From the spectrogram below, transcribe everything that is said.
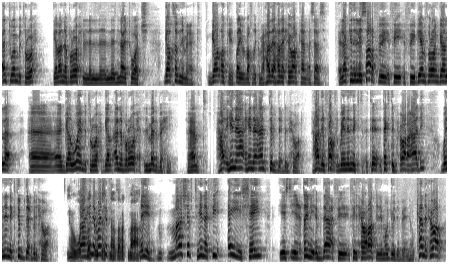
أنت وين بتروح؟ قال أنا بروح لل- لل Night's Watch قال خذني معك. قال okay طيب باخذك معي. هذا هذا الحوار كان أساسي. لكن اللي صار في في في Game of Thrones قال لا آه قال وين بتروح؟ قال أنا بروح المذبحي. فهمت؟ هنا هنا أنت تبدع بالحوار. هذا الفرق بين إنك تكتب حوار عادي وبين إنك تبدع بالحوار. فهنا ما شفت نظرك معك إيه ما شفت هنا في أي شيء يعطيني إبداع في في الحوارات اللي موجودة بينهم. كان الحوار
